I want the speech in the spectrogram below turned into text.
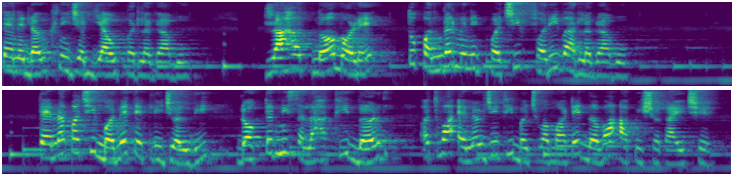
તેને ડંખની જગ્યા ઉપર લગાવો. રાહત ન મળે તો પંદર મિનિટ પછી ફરીવાર લગાવો. તેના પછી બને તેટલી જલ્દી ડૉક્ટરની સલાહથી દર્દ અથવા એલર્જીથી બચવા માટે દવા આપી શકાય છે.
